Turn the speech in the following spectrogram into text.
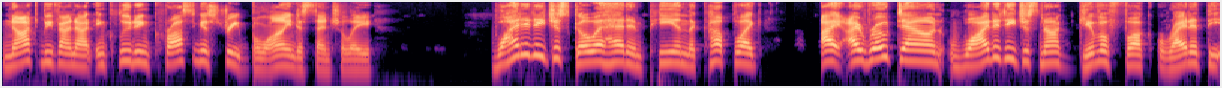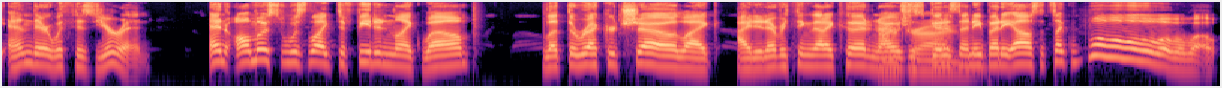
not to be found out, including crossing a street blind, essentially. Why did he just go ahead and pee in the cup? Like, I, I wrote down, why did he just not give a fuck right at the end there with his urine? And almost was like defeated and like, well, let the record show, like, I did everything that I could and I, I was as good as anybody else. It's like, whoa, whoa, whoa, whoa, whoa, whoa, whoa.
